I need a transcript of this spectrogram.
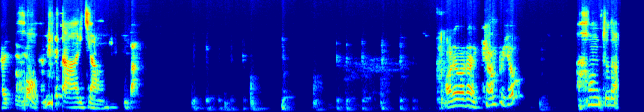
入って。そう、見てた？ありちゃん。あれは何？キャンプ場？あ、本当だ。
